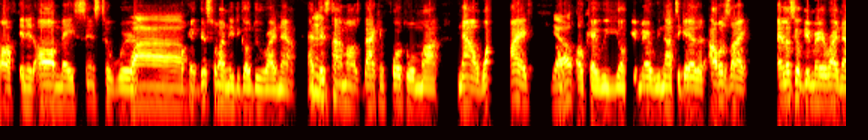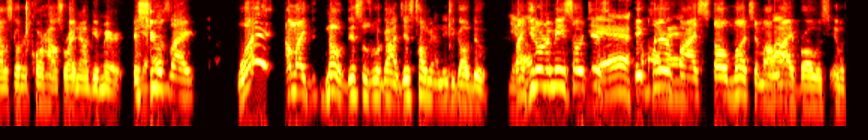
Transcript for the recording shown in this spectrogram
off, and it all made sense to where, wow, okay, this is what I need to go do right now. At mm. this time, I was back and forth with my now wife. Yeah. Oh, okay, we gonna get married. We not together. I was like, hey, let's go get married right now. Let's go to the courthouse right now. Get married. And yep. she was like, what? I'm like, no, this was what God just told me I need to go do. Yep. Like you know what I mean? So it just yeah. it Come clarifies on, so much in my wow. life, bro. It was it was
